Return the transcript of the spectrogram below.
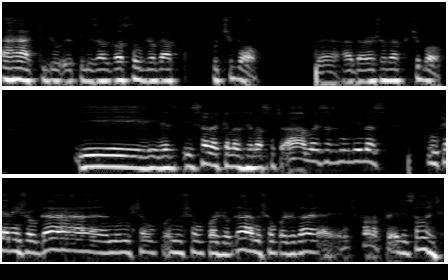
ah, que, do, que eles gostam de jogar futebol, né? adoram jogar futebol. E, e, sabe aquelas relações, ah, mas as meninas não querem jogar, não chamam, não chamam para jogar, não chamam para jogar. A gente fala para eles, olha,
